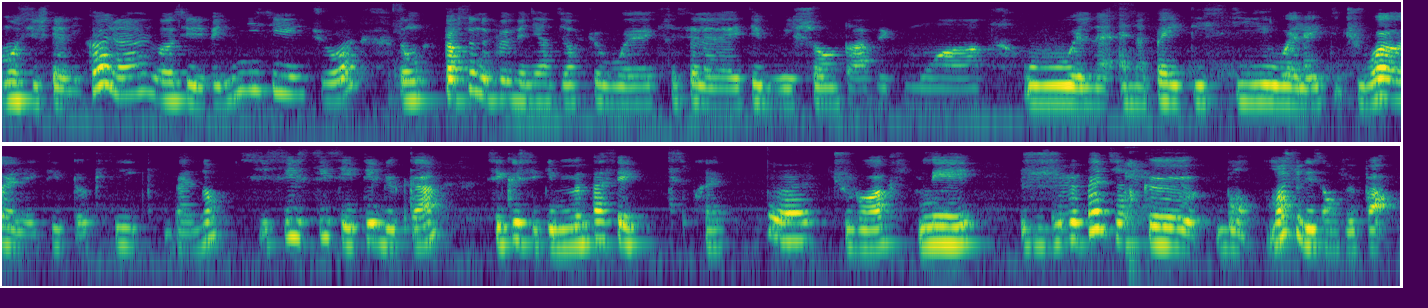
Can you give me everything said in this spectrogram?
moi aussi, j'étais à l'école, hein. moi aussi, j'ai fait lycée, tu vois. Donc, personne ne peut venir dire que, ouais, Christelle, elle a été méchante avec moi, ou elle n'a, pas été si, ou elle a été, tu vois, elle a été toxique. Ben non, si, si, si c'était le cas, c'est que c'était même pas fait exprès. Ouais. Tu vois. Mais je veux pas dire que, bon, moi, je les en veux pas.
